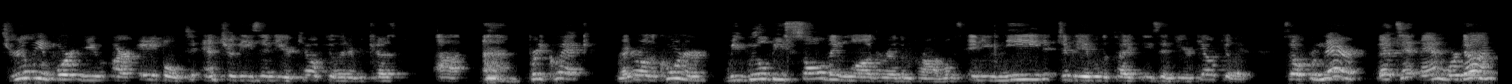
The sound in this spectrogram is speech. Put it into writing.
It's really important you are able to enter these into your calculator because uh, pretty quick, right around the corner, we will be solving logarithm problems and you need to be able to type these into your calculator. So from there, that's it, man. We're done.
